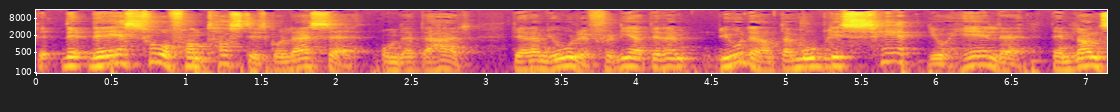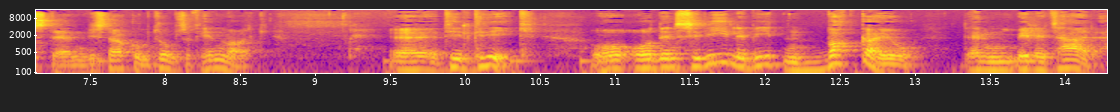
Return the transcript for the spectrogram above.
det, det, det, er så fantastisk å lese om dette her, det de gjorde. fordi det de gjorde at de mobiliserte jo hele den landsdelen vi snakker om, Troms og Finnmark, eh, til krig. Og, og den sivile biten bakka jo den militære.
